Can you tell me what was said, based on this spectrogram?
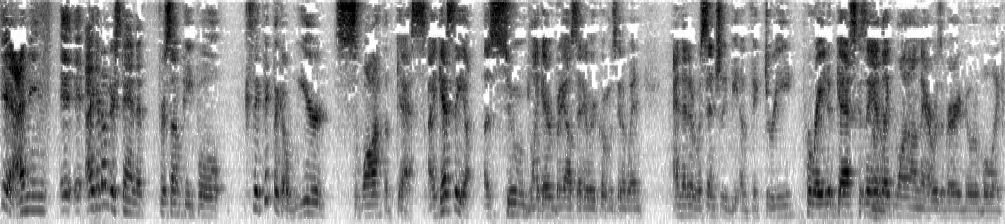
Yeah, I mean, it, it, I can understand that for some people, because they picked like a weird swath of guests. I guess they assumed, like everybody else, that Hillary Clinton was going to win, and then it would essentially be a victory parade of guests. Because they had like one on there was a very notable like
